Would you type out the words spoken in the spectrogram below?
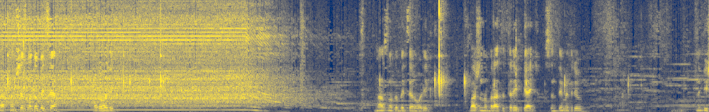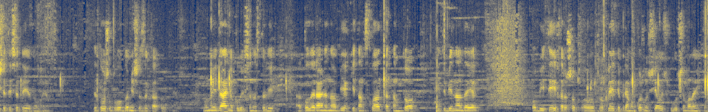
Так, нам ще знадобиться ролик. Нам знадобиться ролик. Бажано брати 3-5 см. Не більше 10, я думаю. Для того, щоб було удобніше закатувати. Воно ідеально, коли все на столі. А коли реально на об'єкті, там складка, там то, і тобі треба обійти і хорошо проклеїти прямо кожну щелочку, лучше маленьким.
